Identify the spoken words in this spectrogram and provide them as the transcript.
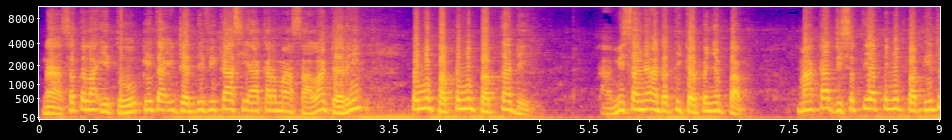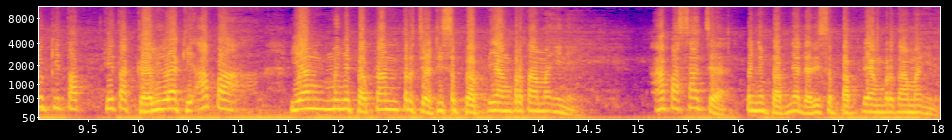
Nah, setelah itu kita identifikasi akar masalah dari penyebab-penyebab tadi. Nah, misalnya ada tiga penyebab, maka di setiap penyebab itu kita kita gali lagi apa yang menyebabkan terjadi sebab yang pertama ini. Apa saja penyebabnya dari sebab yang pertama ini?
